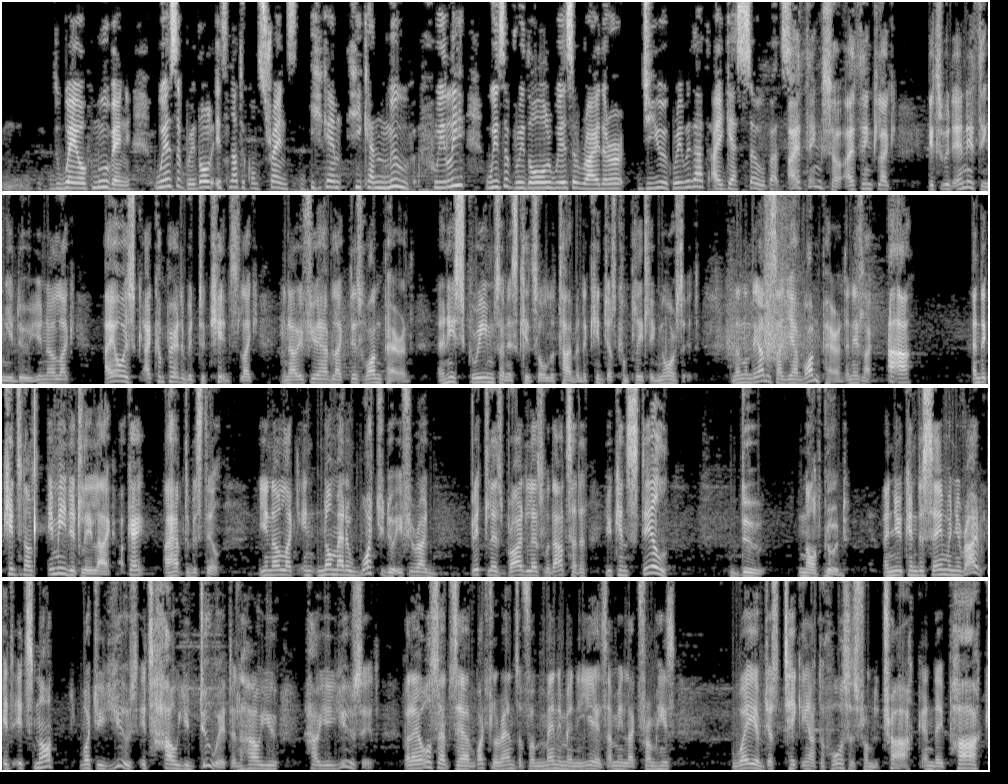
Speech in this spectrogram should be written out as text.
way of moving. With a bridle, it's not a constraint. He can he can move freely with a bridle, with a rider. Do you agree with that? I guess so, but I think so. I think like it's with anything you do. You know, like I always I compare it a bit to kids. Like you know, if you have like this one parent and he screams on his kids all the time and the kid just completely ignores it. And then on the other side you have one parent and he's like uh-uh. And the kids knows immediately like okay i have to be still. You know like in no matter what you do if you ride bitless bridleless without saddle you can still do not good. And you can the same when you ride. It, it's not what you use it's how you do it and how you how you use it. But i also have to say i've watched lorenzo for many many years. I mean like from his way of just taking out the horses from the truck and they park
